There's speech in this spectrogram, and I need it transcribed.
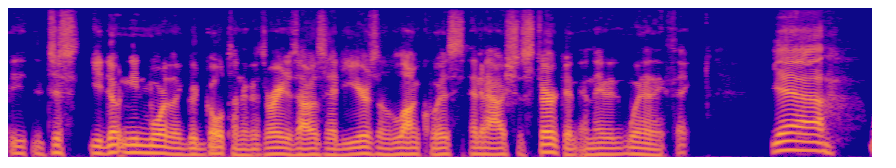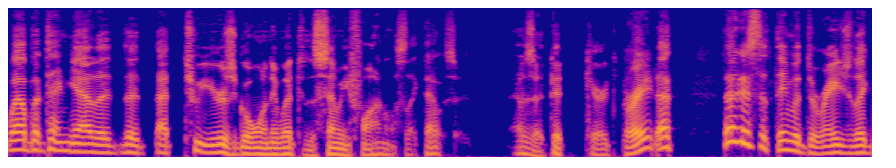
it just you don't need more than a good goaltender because the Rangers always had years of Lundqvist and now it's Sturkin and they didn't win anything. Yeah, well, but then yeah, the, the, that two years ago when they went to the semifinals, like that was a, that was a good character. Great. That that is the thing with the Rangers. Like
